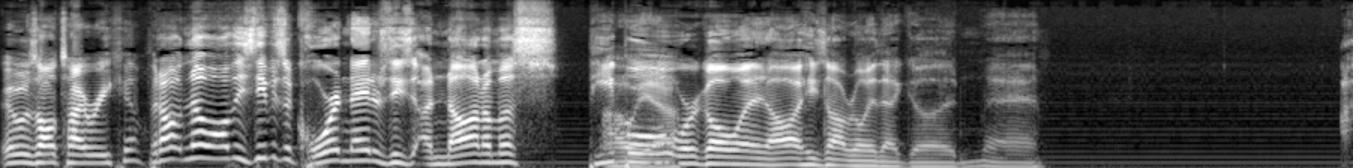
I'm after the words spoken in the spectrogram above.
It was all Tyreek Hill. But all, no, all these defensive coordinators, these anonymous people Oh, yeah. were going, "Oh, he's not really that good." Man, I,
